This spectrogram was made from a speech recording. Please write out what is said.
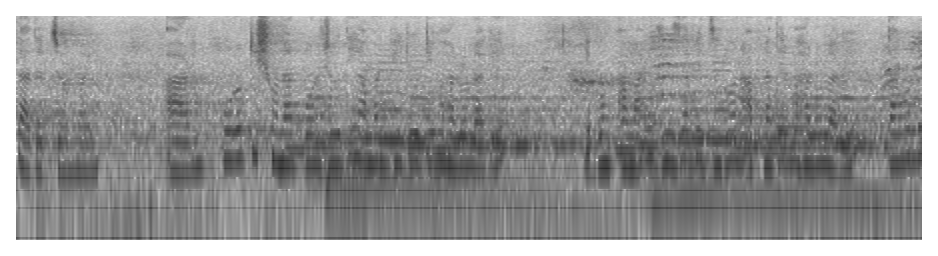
তাদের জন্যই। আর পুরোটি শোনার পর যদি আমার ভিডিওটি ভালো লাগে এবং আমার হিসাবে জীবন আপনাদের ভালো লাগে, তাহলে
